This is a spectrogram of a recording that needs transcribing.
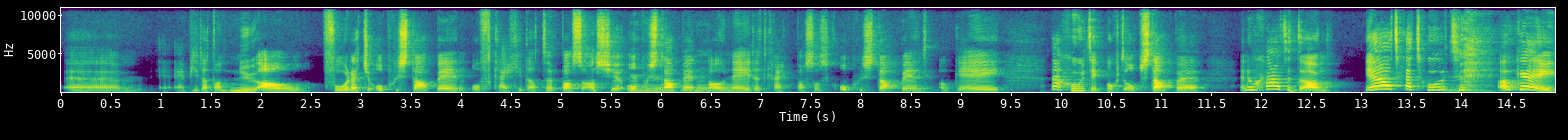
Ehm, heb je dat dan nu al voordat je opgestapt bent? Of krijg je dat pas als je mhm, opgestapt bent? Mhm. Oh nee, dat krijg ik pas als ik opgestapt ben. Oké. Nou goed, ik mocht opstappen. En hoe gaat het dan? Ja, het gaat goed. Oké.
